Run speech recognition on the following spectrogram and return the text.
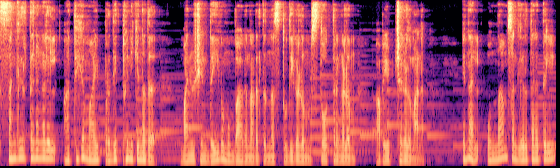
സങ്കീർത്തനങ്ങളിൽ അധികമായി പ്രതിധ്വനിക്കുന്നത് മനുഷ്യൻ ദൈവമുമ്പാകെ നടത്തുന്ന സ്തുതികളും സ്തോത്രങ്ങളും അപേക്ഷകളുമാണ്. എന്നാൽ ഒന്നാം സങ്കീർത്തനത്തിൽ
